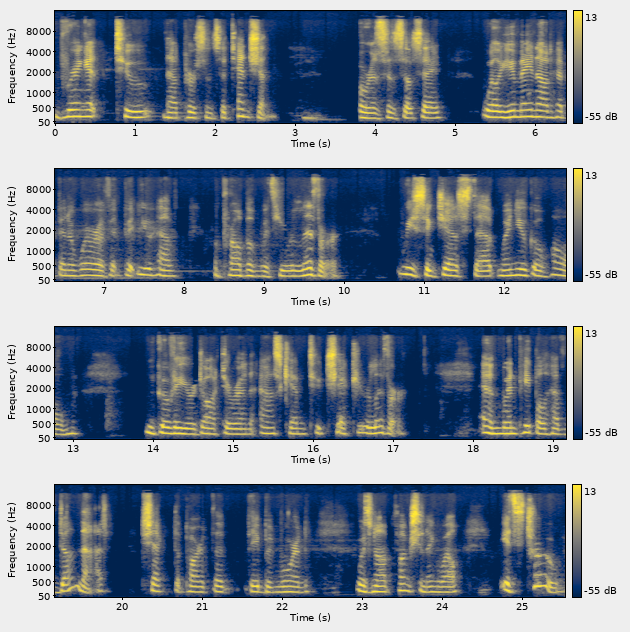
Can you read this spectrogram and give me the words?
bring it to that person's attention. For instance, they'll say, Well, you may not have been aware of it, but you have a problem with your liver we suggest that when you go home, you go to your doctor and ask him to check your liver. And when people have done that, checked the part that they've been warned was not functioning well, it's true.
